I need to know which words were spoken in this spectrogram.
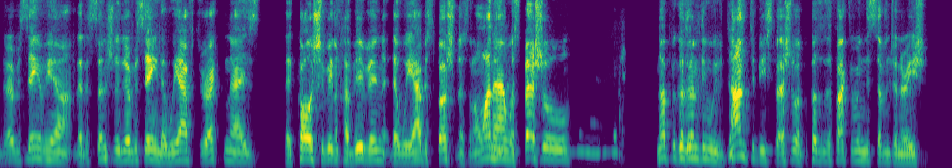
The Rebbe saying here that essentially the Rebbe saying that we have to recognize that call Shavin Chavivin, that we have a specialness. And on one hand, we're special, not because of anything we've done to be special, but because of the fact that we're in the seventh generation.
